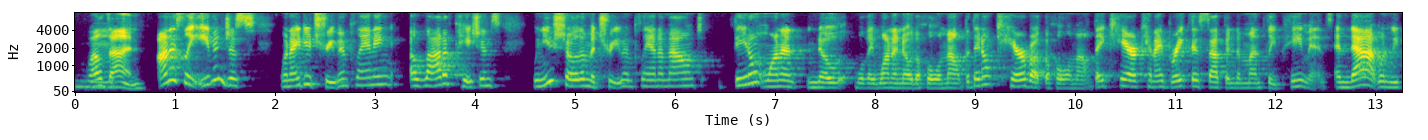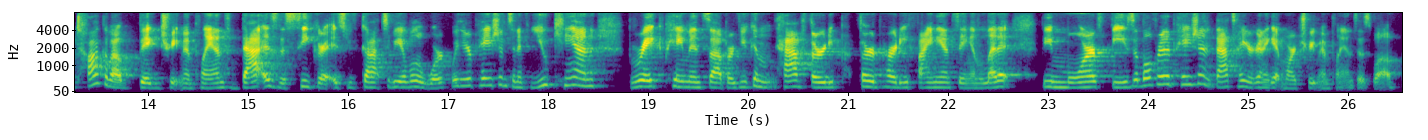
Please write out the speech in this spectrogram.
well mm-hmm. done. Honestly, even just when I do treatment planning, a lot of patients when you show them a treatment plan amount, they don't want to know, well, they want to know the whole amount, but they don't care about the whole amount. They care, can I break this up into monthly payments? And that when we talk about big treatment plans, that is the secret is you've got to be able to work with your patients. And if you can break payments up or if you can have 30 third party financing and let it be more feasible for the patient, that's how you're going to get more treatment plans as well.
